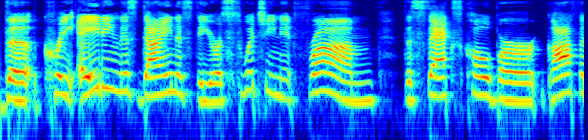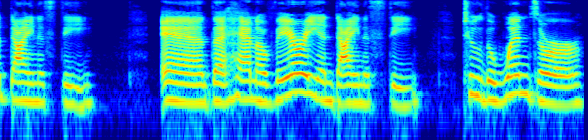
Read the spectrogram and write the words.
the creating this dynasty or switching it from the Saxe Coburg Gotha dynasty and the Hanoverian dynasty to the Windsor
